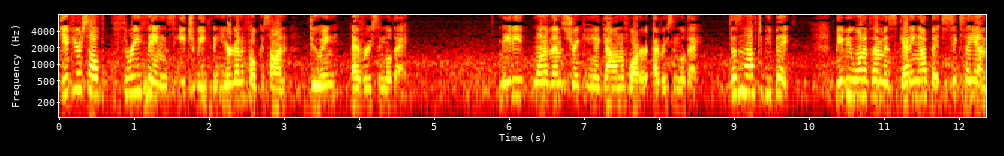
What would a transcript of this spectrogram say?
Give yourself three things each week that you're going to focus on doing every single day. Maybe one of them is drinking a gallon of water every single day. Doesn't have to be big. Maybe one of them is getting up at 6 a.m.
